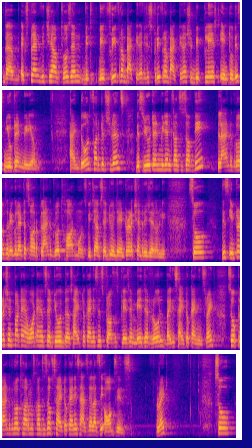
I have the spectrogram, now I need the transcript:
the explant which you have chosen with, with free from bacteria which is free from bacteria should be placed into this nutrient medium. And don't forget students this nutrient medium consists of the plant growth regulators or plant growth hormones which I have said you in the introduction region only. So this introduction part I, what I have said you the cytokinesis process plays a major role by the cytokinins right? So plant growth hormones consist of cytokinins as well as the auxins right so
